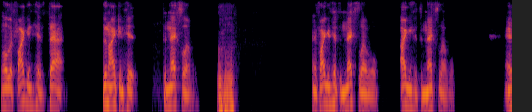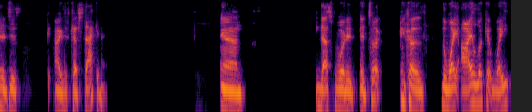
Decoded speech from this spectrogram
well, if I can hit that, then I can hit the next level. hmm And if I can hit the next level, I can hit the next level. And it just, I just kept stacking it. And that's what it, it took because the way I look at weight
